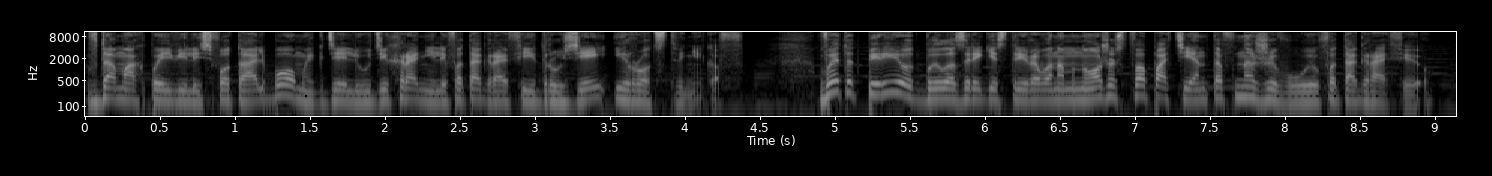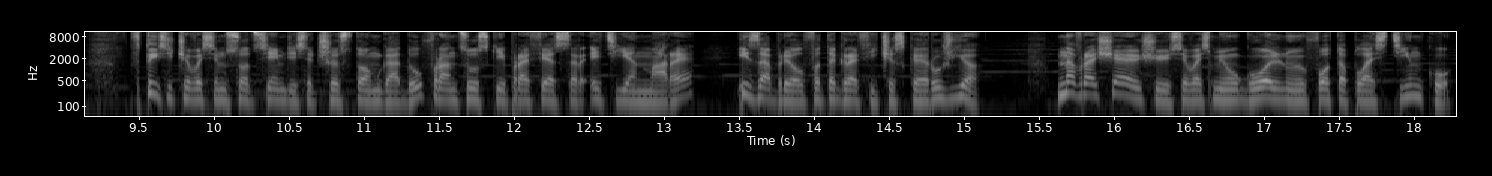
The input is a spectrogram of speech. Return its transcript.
В домах появились фотоальбомы, где люди хранили фотографии друзей и родственников. В этот период было зарегистрировано множество патентов на живую фотографию. В 1876 году французский профессор Этьен Маре изобрел фотографическое ружье – на вращающуюся восьмиугольную фотопластинку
